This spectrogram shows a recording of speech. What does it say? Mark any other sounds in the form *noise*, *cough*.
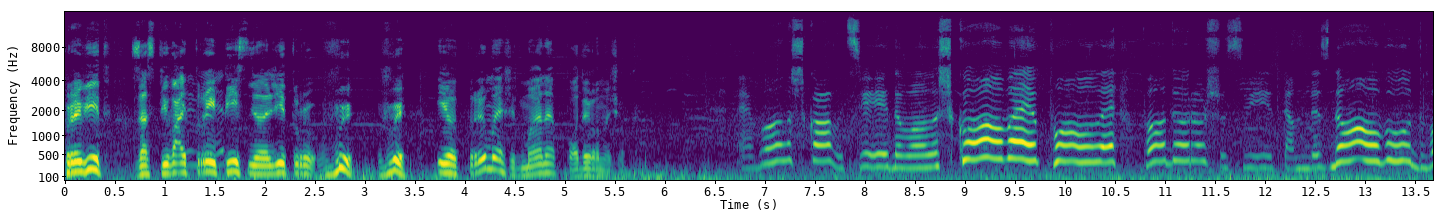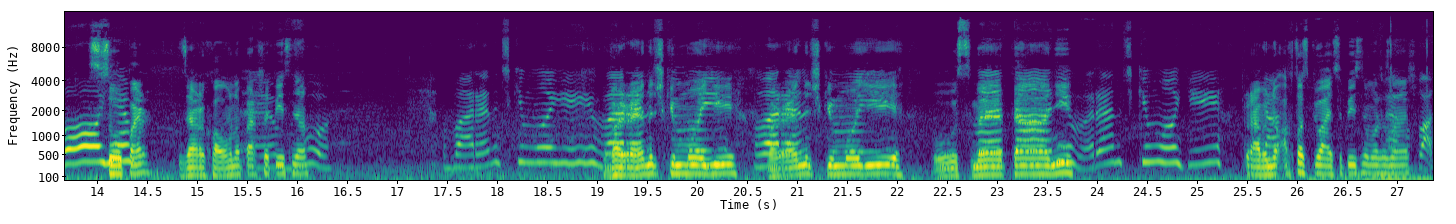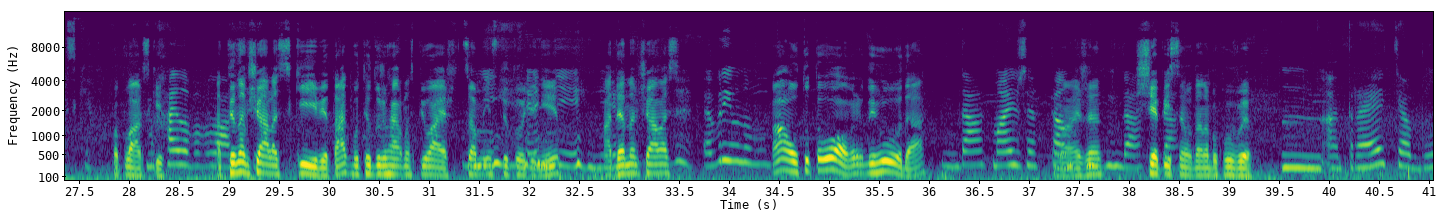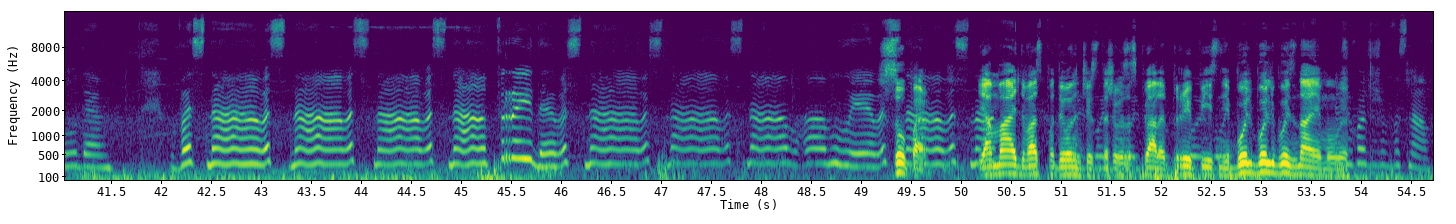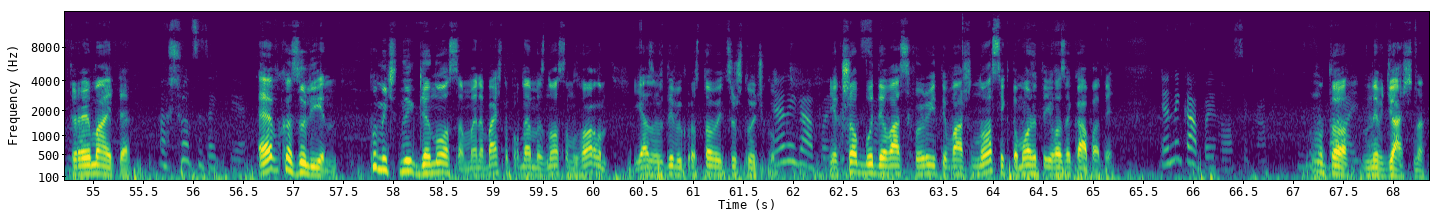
Привіт! Заспівай три пісні на літеру В, В і отримаєш від мене подаруночок. Е, Волошковий цвіт, волошкове поле, подорож у світ, там, де знову двоє. Супер! Зарахована перша Е, пісня. в- Варенички мої, Варенички мої, варенички мої у сметані. Варенички мої. Правильно, а хто співає цю пісню, може Е, знаєш? Поплавський. Поплавський. Михайло А Поплавський. ти навчалась в Києві, так? Бо ти дуже гарно співаєш в цьому Ні, інституті, ні? ні, А де навчалась? Е, В Рівному. А, отут о, в Радигу, да? Да, майже там. Майже. *laughs* Да, Ще да. пісня одна на букву В. М, А третя буде весна, весна, весна, весна, прийде весна, весна, весна, весна, Супер. весна. Я маю для вас подивитися через те, що ви заспівали три пісні. Буль-буль-буль знаємо Я ми. хочу, щоб весна була. Тримайте. А що це таке? Евказолін. Помічник для носа. У мене бачите проблеми з носом, з горлом. Я завжди використовую цю штучку. Я не капаю. Якщо буде вас хворіти ваш носик, то можете його закапати. Я не капаю носика. Ну то невдячна.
